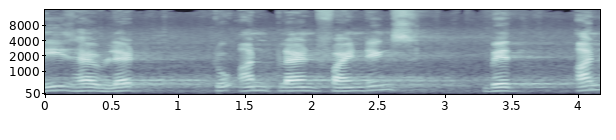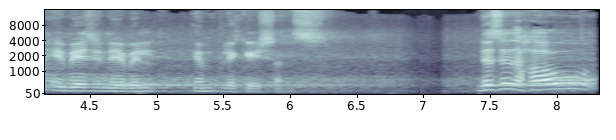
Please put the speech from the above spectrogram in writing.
These have led to unplanned findings with unimaginable implications. This is how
